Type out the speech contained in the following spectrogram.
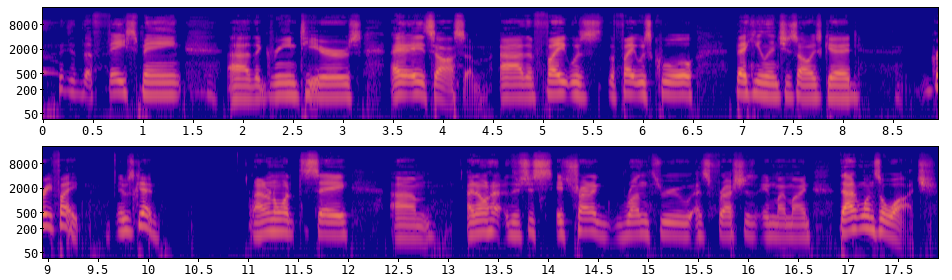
the face paint, uh, the green tears, it's awesome. Uh, the fight was the fight was cool. Becky Lynch is always good. Great fight. It was good. I don't know what to say. Um, I don't have. There's just it's trying to run through as fresh as in my mind. That one's a watch.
